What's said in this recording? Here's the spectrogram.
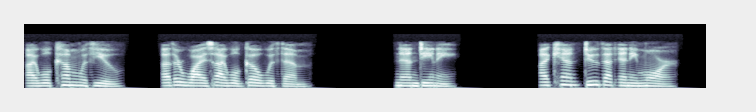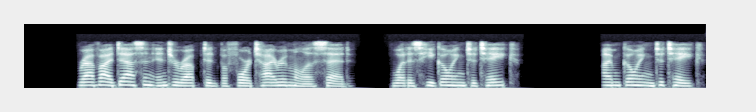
I will come with you, otherwise I will go with them. Nandini. I can't do that anymore. Ravidasan interrupted before Tirumala said, What is he going to take? I'm going to take,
